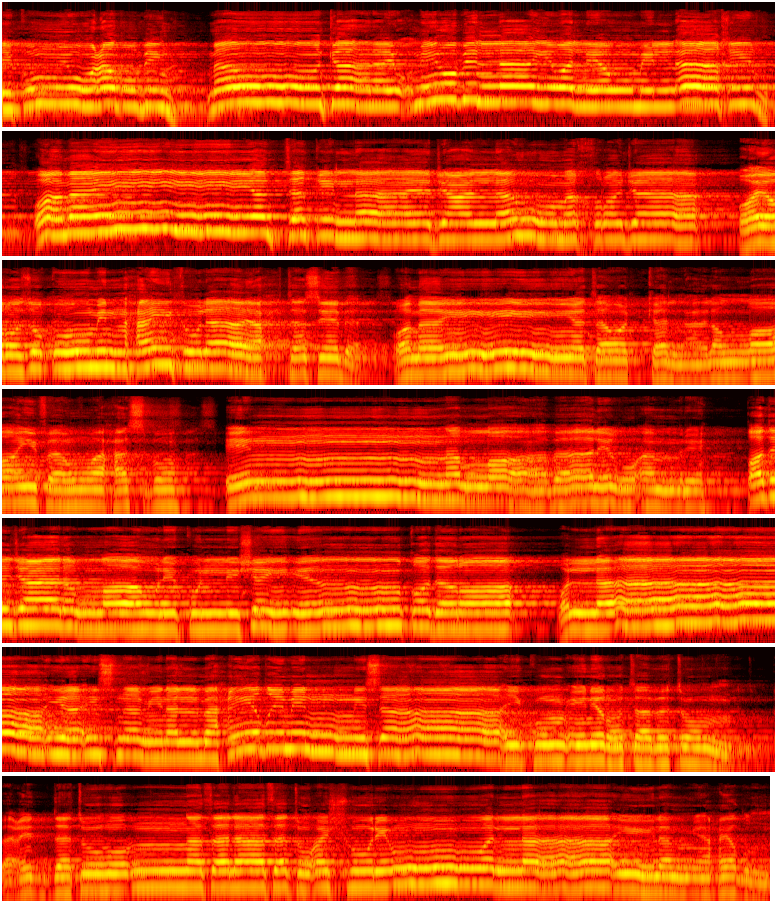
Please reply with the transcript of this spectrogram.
ذلكم يوعظ به. من كان يؤمن بالله واليوم الآخر ومن يتق الله يجعل له مخرجا ويرزقه من حيث لا يحتسب. ومن يتوكل على الله فهو حسبه. إن الله بالغ أمره. قد جعل الله لكل شيء قدرا. واللائي يئسن من المحيض من نسائكم إن ارتبتم. فعدتهن ثلاثة أشهر واللائي لم يحضن.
